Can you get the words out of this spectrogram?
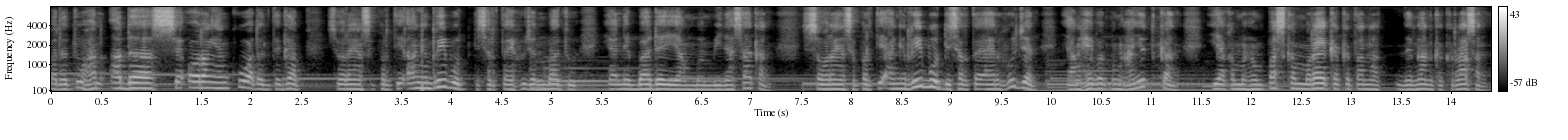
pada Tuhan ada seorang yang kuat dan tegap, seorang yang seperti angin ribut disertai hujan batu, yakni badai yang membinasakan. Seseorang yang seperti angin ribut disertai air hujan yang hebat menghanyutkan, ia akan menghempaskan mereka ke tanah dengan kekerasan.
